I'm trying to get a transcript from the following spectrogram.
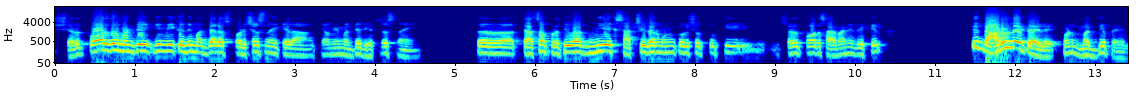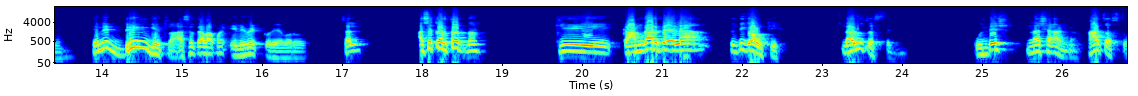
शरद पवार जर म्हणतील की मी कधी मद्याला स्पर्शच नाही केला किंवा मी मद्य घेतलंच नाही तर त्याचा प्रतिवाद मी एक साक्षीदार म्हणून करू शकतो की शरद पवार साहेबांनी देखील ते दारू नाही प्यायले पण मद्य प्यायले. त्यांनी ड्रिंक घेतला असं त्याला आपण एलिव्हेट करूया बरोबर. चालेल? असं करतात ना. की कामगार प्यायला तर ती गावठी. दारूच असते. उद्देश नशा आणणं हाच असतो.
